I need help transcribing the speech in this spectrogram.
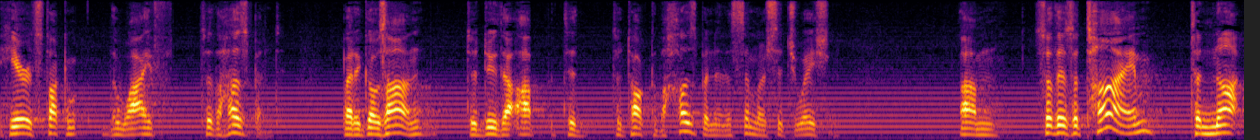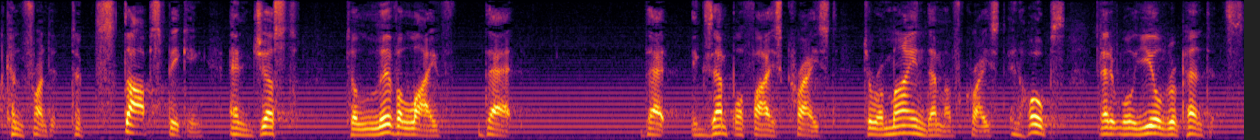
here it's talking the wife to the husband, but it goes on to do the op- to, to talk to the husband in a similar situation. Um, so there's a time to not confront it, to stop speaking, and just to live a life that that exemplifies Christ, to remind them of Christ in hopes that it will yield repentance.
